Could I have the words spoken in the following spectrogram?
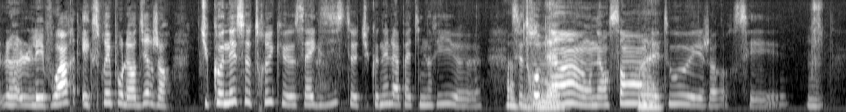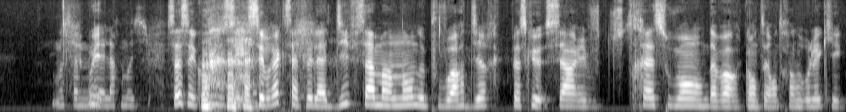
les voir exprès pour leur dire genre, tu connais ce truc, euh, ça existe, tu connais la patinerie, ah, c'est trop bien, on est ensemble et tout. Et genre, c'est. Mm. Moi, ça me met la larme aux yeux. Ça, c'est cool. c'est vrai que ça fait la diff, ça, maintenant, de pouvoir dire. Parce que ça arrive très souvent d'avoir, quand tu es en train de rouler, qui est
